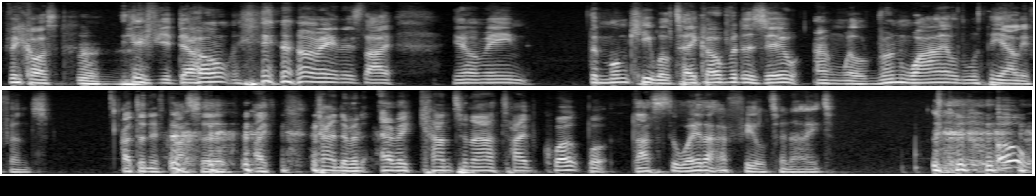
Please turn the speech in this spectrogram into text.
because mm-hmm. if you don't, you know what I mean? It's like, you know what I mean? The monkey will take over the zoo and will run wild with the elephants. I don't know if that's a like, kind of an Eric Cantona type quote, but that's the way that I feel tonight. oh,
